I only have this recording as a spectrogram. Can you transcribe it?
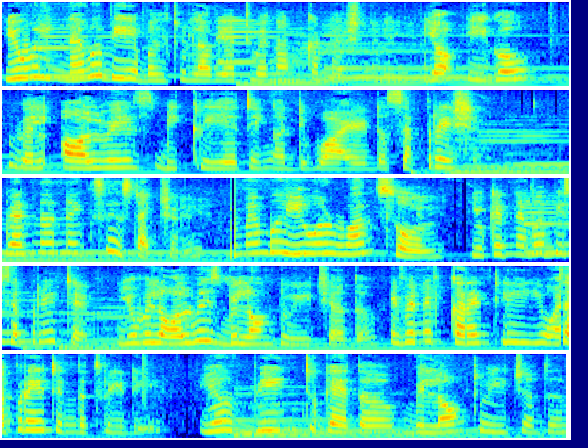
you will never be able to love your twin unconditionally. Your ego will always be creating a divide, a separation, where none exists actually. Remember, you are one soul. You can never be separated. You will always belong to each other, even if currently you are separate in the 3D. You have been together, belong to each other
